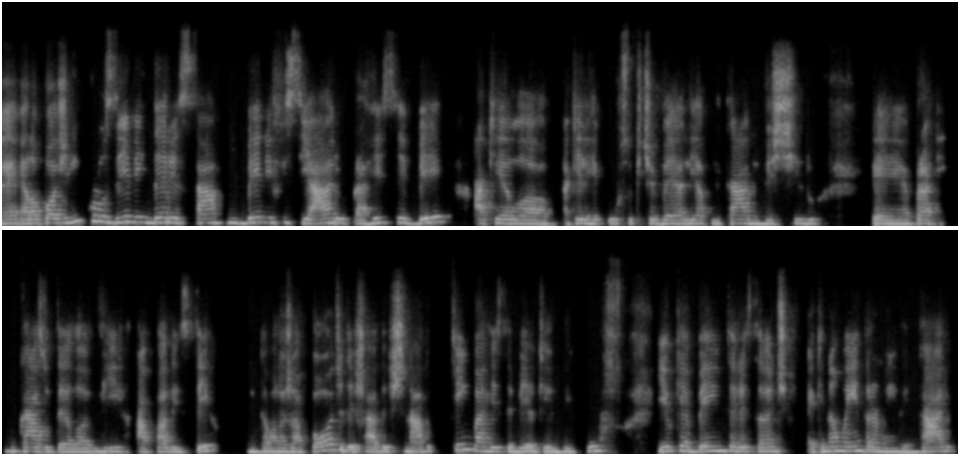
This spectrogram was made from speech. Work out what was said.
né? Ela pode inclusive endereçar um beneficiário para receber aquela, aquele recurso que tiver ali aplicado, investido, é, para, no caso dela vir a falecer, então, ela já pode deixar destinado quem vai receber aquele recurso, e o que é bem interessante é que não entra no inventário,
